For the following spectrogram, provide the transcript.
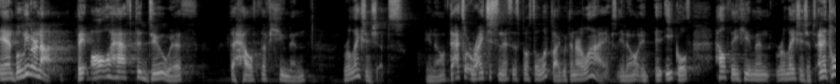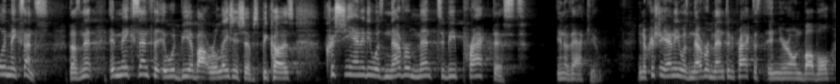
And believe it or not, they all have to do with the health of human relationships. You know, that's what righteousness is supposed to look like within our lives. You know, it, it equals healthy human relationships. And it totally makes sense, doesn't it? It makes sense that it would be about relationships because Christianity was never meant to be practiced in a vacuum. You know, Christianity was never meant to be practiced in your own bubble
